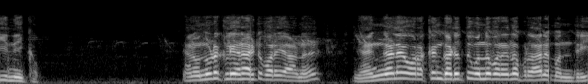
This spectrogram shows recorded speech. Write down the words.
ഈ നീക്കം. ഞാൻ ഒന്നുകൂടെ ക്ലിയർ ആയിട്ട് പറയാണ് ഞങ്ങളെ ഉറക്കം കെടുത്തു എന്ന് പറയുന്ന പ്രധാനമന്ത്രി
